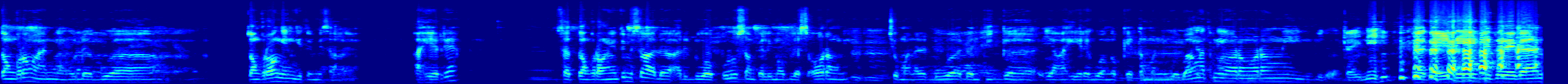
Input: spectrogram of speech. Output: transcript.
tongkrongan yang udah gue tongkrongin gitu misalnya. Akhirnya satu tongkrongan itu misal ada ada 20 sampai 15 orang nih. Mm-mm. cuman ada dua dan tiga yang akhirnya gue anggap kayak temen gue banget nih orang-orang nih gitu. Kayak ini. Nah, kayak ini gitu ya kan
